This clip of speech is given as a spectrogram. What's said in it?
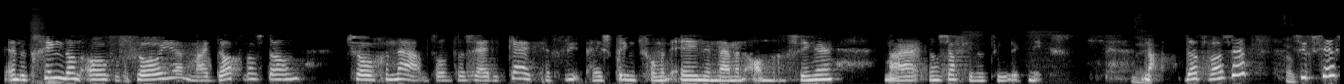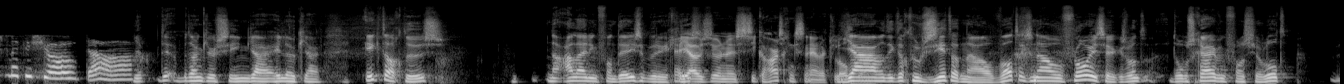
En het ging dan over vlooien, maar dat was dan zogenaamd. Want dan zei hij, kijk, hij, springt van mijn ene naar mijn andere vinger. Maar dan zag je natuurlijk niks. Nou, dat was het. Succes met de show. Dag. Ja, bedankt Josien. Ja, heel leuk. Ja. Ik dacht dus, naar aanleiding van deze Ja, berichtjes... jouw journalistieke hart ging sneller kloppen. Ja, want ik dacht, hoe zit dat nou? Wat is nou een Floyd circus? Want de omschrijving van Charlotte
